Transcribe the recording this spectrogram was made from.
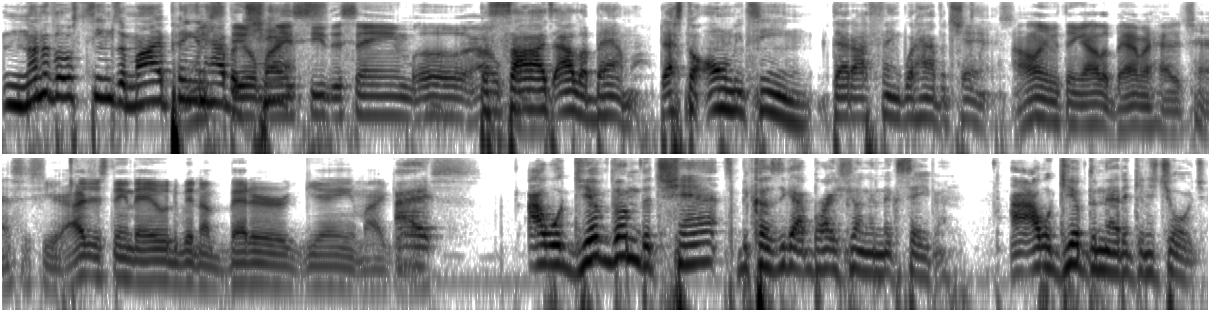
none of those teams, in my opinion, We have a still might chance. see the same. Uh, besides Alabama, that's the only team that I think would have a chance. I don't even think Alabama had a chance this year. I just think that it would have been a better game. I I- guess. I would give them the chance because they got Bryce Young and Nick Saban. I I would give them that against Georgia.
